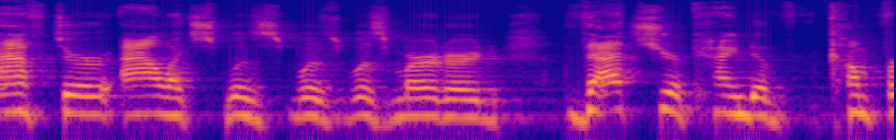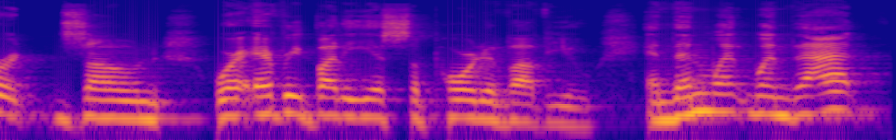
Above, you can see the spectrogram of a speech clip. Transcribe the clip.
after Alex was was was murdered. That's your kind of comfort zone where everybody is supportive of you. And then when when that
